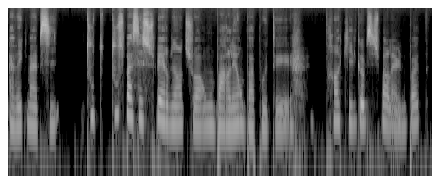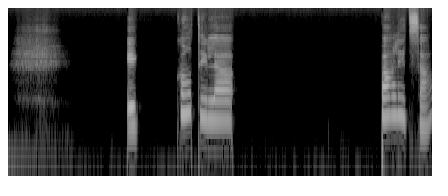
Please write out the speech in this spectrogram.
avec ma psy, tout, tout se passait super bien, tu vois. On parlait, on papotait, tranquille, comme si je parlais à une pote. Et quand t'es là, parler de ça,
